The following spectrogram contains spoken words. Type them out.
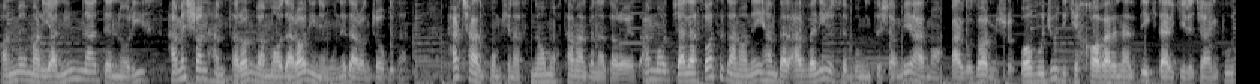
خانم ماریانینا دنوریس همهشان همسران و مادرانی نمونه در آنجا بودند. هر چند ممکن است نامحتمل به نظر آید. اما جلسات زنانه ای هم در اولین و سومین سهشنبه هر ماه برگزار می‌شد. با وجودی که خاور نزدیک درگیر جنگ بود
